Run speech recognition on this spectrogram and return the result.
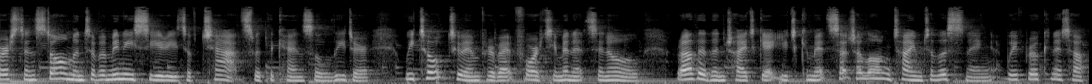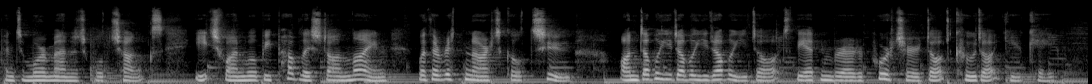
First instalment of a mini series of chats with the council leader. We talked to him for about 40 minutes in all. Rather than try to get you to commit such a long time to listening, we've broken it up into more manageable chunks. Each one will be published online with a written article too on www.theedinburghreporter.co.uk.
